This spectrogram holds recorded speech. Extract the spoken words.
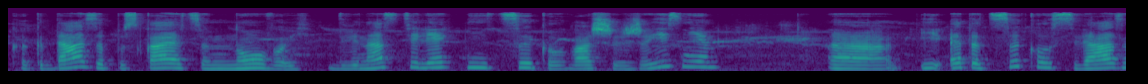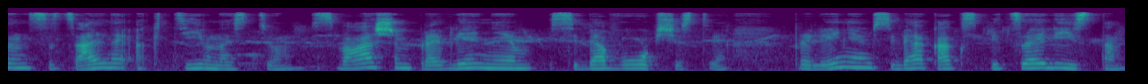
когда запускается новый 12-летний цикл вашей жизни, э, и этот цикл связан с социальной активностью, с вашим проявлением себя в обществе, проявлением себя как специалиста.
